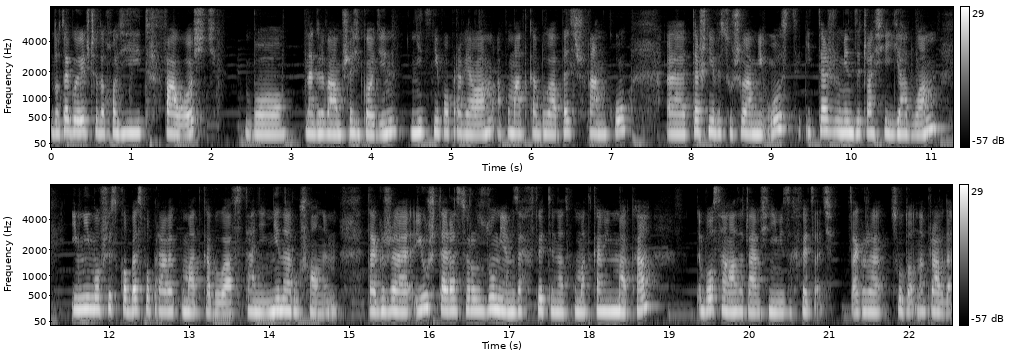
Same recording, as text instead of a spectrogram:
Do tego jeszcze dochodzi trwałość, bo nagrywałam 6 godzin, nic nie poprawiałam, a pomadka była bez szwanku. E, też nie wysuszyła mi ust i też w międzyczasie jadłam. I mimo wszystko bez poprawek pomadka była w stanie nienaruszonym. Także już teraz rozumiem zachwyty nad pomadkami Maka, bo sama zaczęłam się nimi zachwycać. Także cudo, naprawdę.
